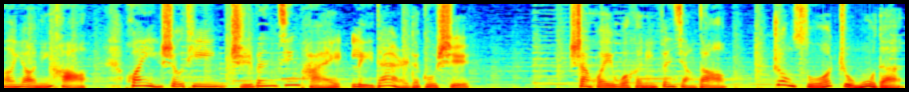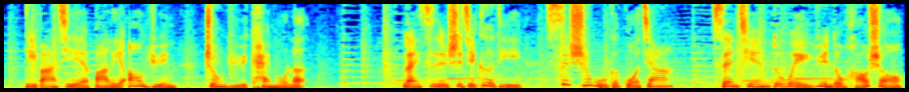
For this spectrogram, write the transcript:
朋友，您好，欢迎收听直奔金牌李戴尔的故事。上回我和您分享到，众所瞩目的第八届巴黎奥运终于开幕了，来自世界各地四十五个国家，三千多位运动好手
